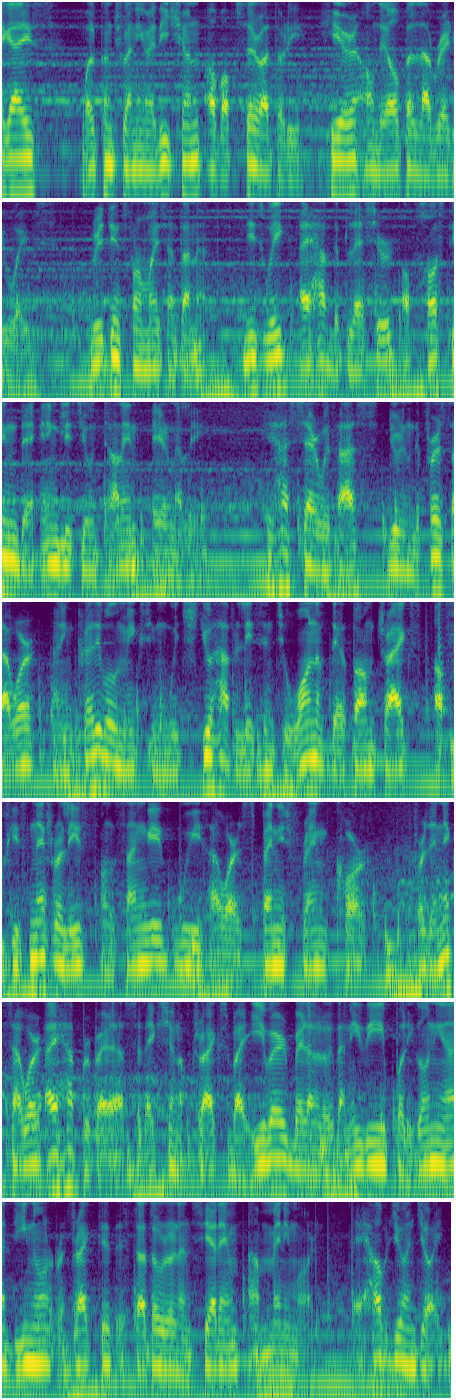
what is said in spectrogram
Hi guys, welcome to a new edition of Observatory here on the Open Lab Radio Waves. Greetings from Moy Santana. This week I have the pleasure of hosting the English young talent Einerlei. He has shared with us during the first hour an incredible mix in which you have listened to one of the bomb tracks of his next release on Sungate with our Spanish friend Cøre. For the next hour, I have prepared a selection of tracks by Iber, Vera Logdanidi, Polygonia, Dino, Refracted, Stratogron and and many more. I hope you enjoy.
